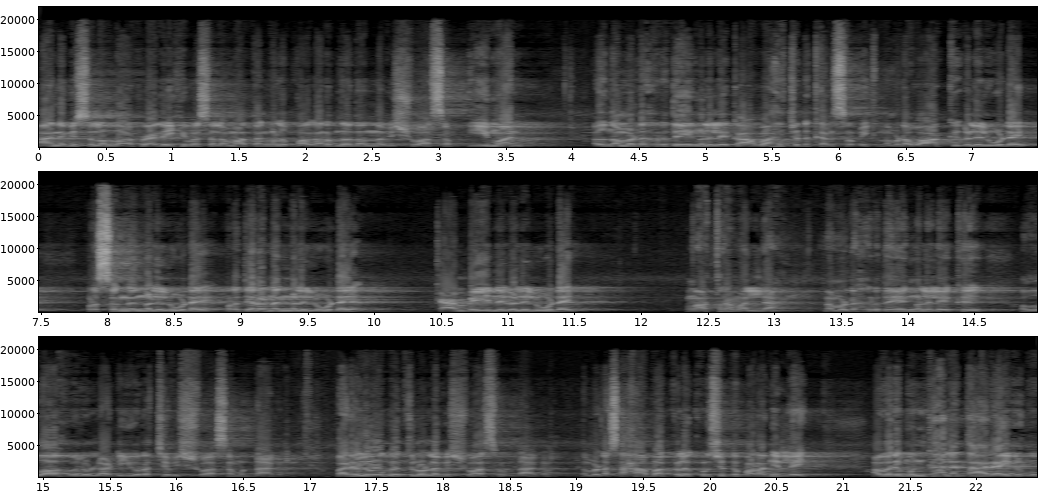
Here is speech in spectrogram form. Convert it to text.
ആ നബി സല്ലല്ലാഹു അലൈഹി വസല്ലമ തങ്ങൾ പകർന്നു തന്ന വിശ്വാസം ഈമാൻ. അത് നമ്മുടെ ഹൃദയങ്ങളിലേക്ക് ആവാഹിച്ചെടുക്കാൻ ശ്രമിക്കും. നമ്മുടെ വാക്കുകളിലൂടെ പ്രസംഗങ്ങളിലൂടെ പ്രചരണങ്ങളിലൂടെ ക്യാമ്പയിനുകളിലൂടെ മാത്രമല്ല നമ്മുടെ ഹൃദയങ്ങളിലേക്ക് അള്ളാഹുവിലുള്ള അടിയുറച്ച വിശ്വാസം ഉണ്ടാകണം പരലോകത്തിലുള്ള വിശ്വാസം ഉണ്ടാകണം നമ്മുടെ സഹാബാക്കളെ കുറിച്ചിട്ട് പറഞ്ഞില്ലേ? അവർ മുൻകാലത്ത് ആരായിരുന്നു?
